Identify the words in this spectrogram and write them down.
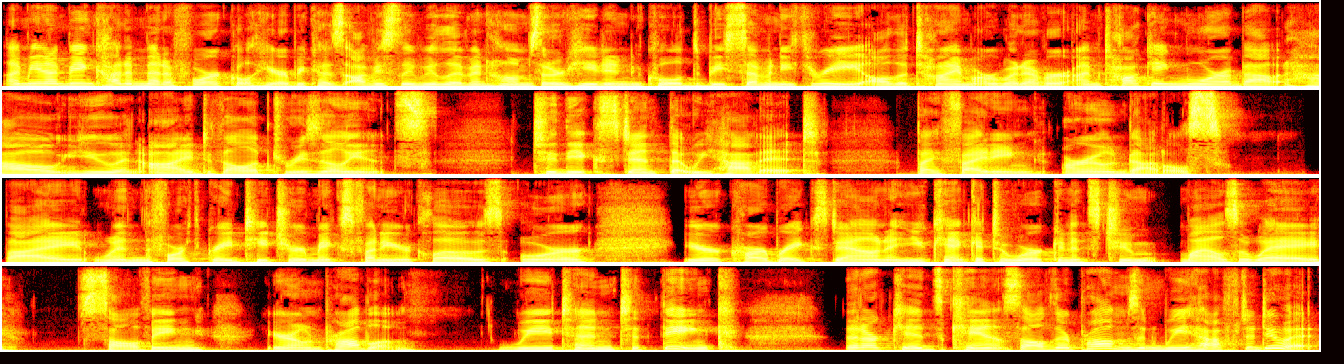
I mean, I'm being kind of metaphorical here because obviously we live in homes that are heated and cooled to be 73 all the time or whatever. I'm talking more about how you and I developed resilience to the extent that we have it by fighting our own battles. By when the fourth grade teacher makes fun of your clothes or your car breaks down and you can't get to work and it's two miles away, solving your own problem we tend to think that our kids can't solve their problems and we have to do it.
